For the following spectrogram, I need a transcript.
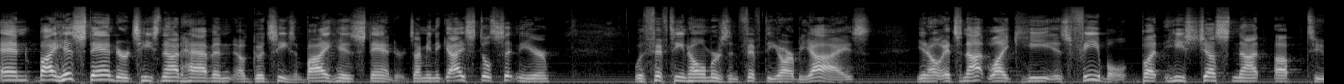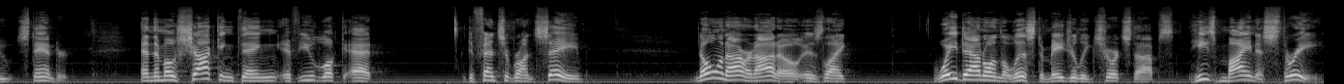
And by his standards, he's not having a good season. By his standards. I mean, the guy's still sitting here with 15 homers and 50 RBIs. You know, it's not like he is feeble, but he's just not up to standard. And the most shocking thing, if you look at defensive runs saved, Nolan Arenado is like way down on the list of major league shortstops. He's minus three.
